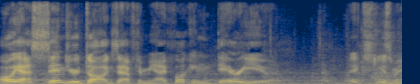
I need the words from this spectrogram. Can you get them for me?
Oh yeah, send your dogs after me. I fucking dare you. Excuse me.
